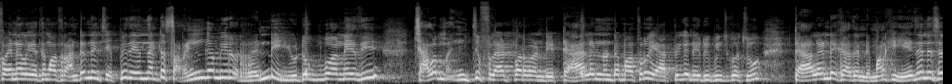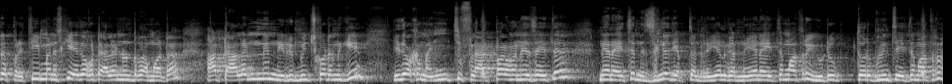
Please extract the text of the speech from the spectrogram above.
ఫైనల్గా అయితే మాత్రం అంటే నేను చెప్పేది ఏంటంటే సడన్గా మీరు రండి. యూట్యూబ్ అనేది చాలా మంచి ప్లాట్ఫామ్ అండి. టాలెంట్ ఉంటే మాత్రం హ్యాపీగా నిరూపించుకోవచ్చు. టాలెంటే కాదండి. మనకి ఏదైనా సరే ప్రతి మనిషికి ఏదో ఒక టాలెంట్ ఉంటుంది అన్నమాట. ఆ టాలెంట్ని నిరూపించుకోవడానికి ఇది ఒక మంచి ప్లాట్ఫామ్ అనేసి అయితే నేనైతే నిజంగా చెప్తాను. రియల్గా నేనైతే మాత్రం యూట్యూబ్ తరపు నుంచి అయితే మాత్రం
